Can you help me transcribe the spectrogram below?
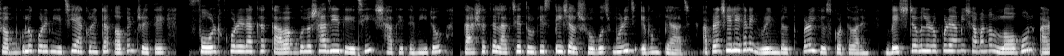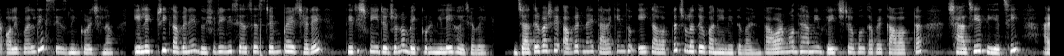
সবগুলো করে নিয়েছি, এখন একটা ওভেন ট্রেতে ফোল্ড করে রাখা কাবাবগুলো সাজিয়ে দিয়েছি, সাথে টমেটো তার সাথে লাগছে তুর্কি স্পেশাল সবুজ মরিচ এবং পেঁয়াজ। আপনারা চাইলে এখানে গ্রিন বেল পেপারও ইউজ করতে পারেন। ভেজিটেবলের উপরে আমি সামান্য লবণ আর অলিভ অয়েল দিয়ে সিজনিং করেছিলাম। ইলেকট্রিক ওভেনে দুশো ডিগ্রি সেলসিয়াস টেম্পারেচারে তিরিশ মিনিটের জন্য বেক করে নিলেই হয়ে যাবে। যাদের বাসায় ওভেন নাই, তারা কিন্তু এই কাবাবটা চুলাতেও বানিয়ে নিতে পারেন। তাওয়ার মধ্যে আমি ভেজিটেবল তারপরে কাবাবটা সাজিয়ে দিয়েছি। আর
